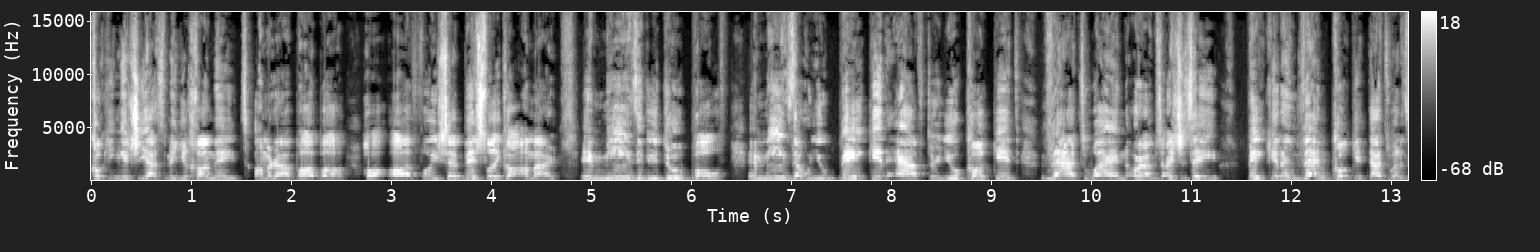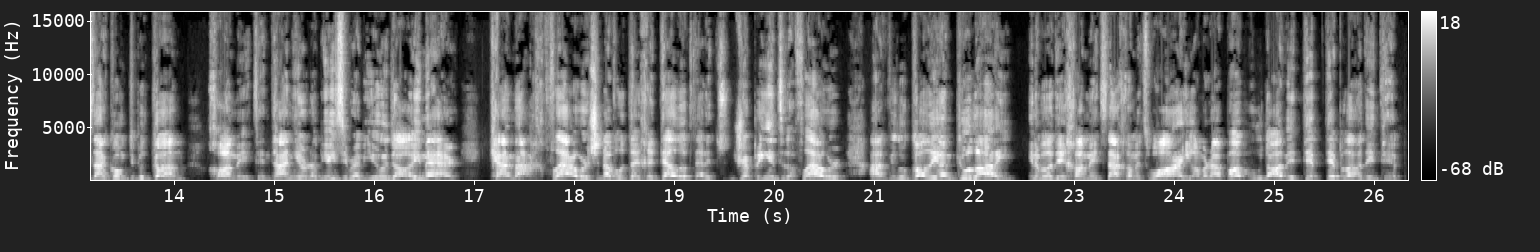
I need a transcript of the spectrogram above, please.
Cooking it, she has to make it chametz. Amar Abba ha'afui shebishleika amar. It means if you do both, it means that when you bake it after you cook it, that's when, or I should say, bake it and then cook it, that's when it's not going to become chametz. And Tanya, Rabbi Yisi, Rabbi Yehuda, Omer, kamach, flour, shenavel delif, that it's dripping into the flour, afilu koliyam kulai, in a chametz, not chametz. Why? Omer Ababu, David, tip, tip, they tip.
